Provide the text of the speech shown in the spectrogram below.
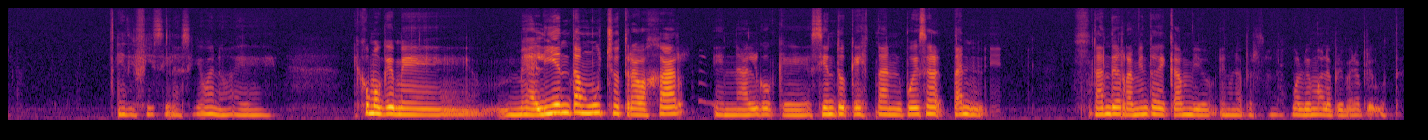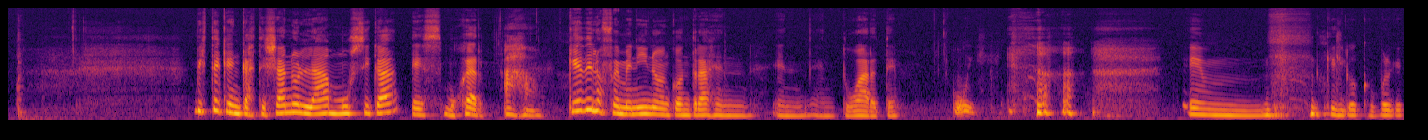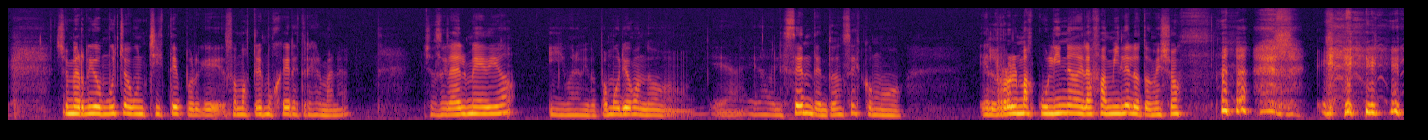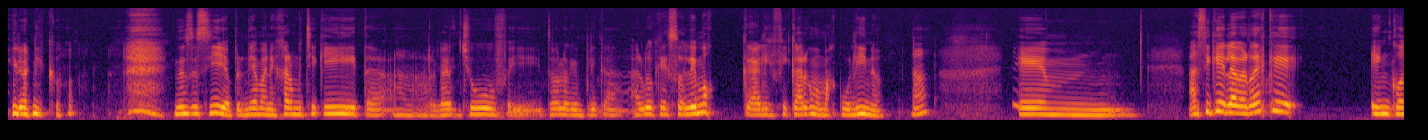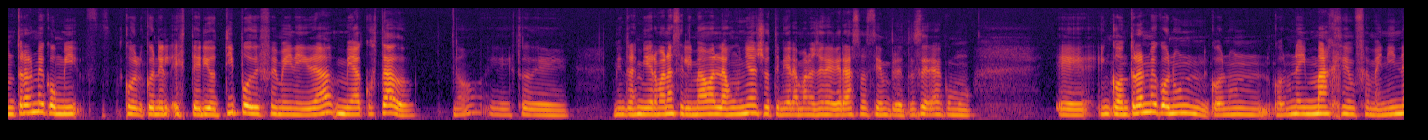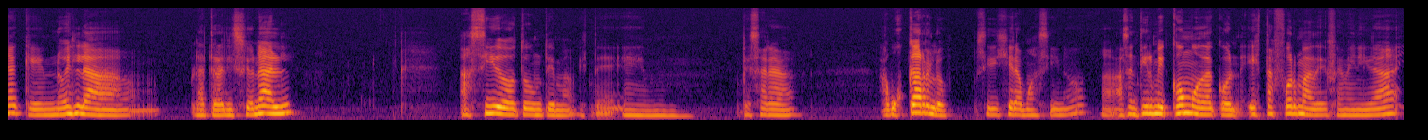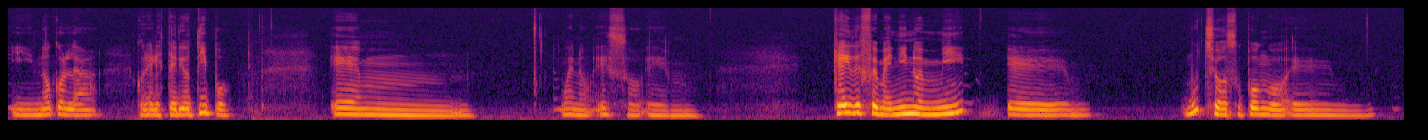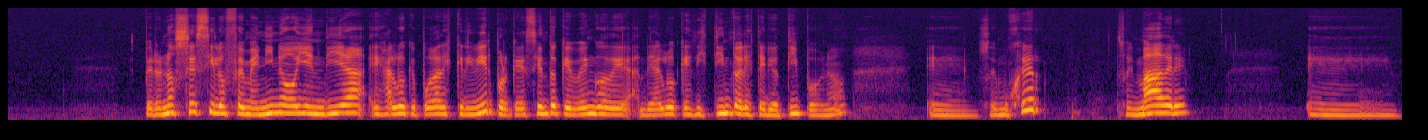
es difícil, así que bueno, es como que me, me alienta mucho trabajar en algo que siento que es tan, puede ser tan, tan de herramienta de cambio en una persona. Volvemos a la primera pregunta. Viste que en castellano la música es mujer. Ajá. ¿Qué de lo femenino encontrás en, tu arte? Uy. Em, qué loco, porque yo me río mucho a un chiste porque somos tres mujeres, tres hermanas. Yo soy la del medio y bueno, mi papá murió cuando era, entonces como el rol masculino de la familia lo tomé yo. Irónico. Entonces sí, aprendí a manejar muy chiquita, a arreglar enchufe y todo lo que implica algo que solemos calificar como masculino, ¿no? Em, así que la verdad es que encontrarme con, mi, con, el estereotipo de feminidad me ha costado, ¿no? Esto de, mientras mi hermana se limaban las uñas, yo tenía la mano llena de grasa siempre, entonces era como eh, encontrarme con, un, con, un, con, una imagen femenina que no es la, la tradicional, ha sido todo un tema, ¿viste? Em, empezar a, a, buscarlo, si dijéramos así, ¿no? A, sentirme cómoda con esta forma de feminidad y no con, la, con el estereotipo. Em, bueno, eso. ¿Qué hay de femenino en mí? mucho, supongo. Eh, pero no sé si lo femenino hoy en día es algo que pueda describir, porque siento que vengo de, algo que es distinto al estereotipo, ¿no? Eh, soy mujer, soy madre, eh,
